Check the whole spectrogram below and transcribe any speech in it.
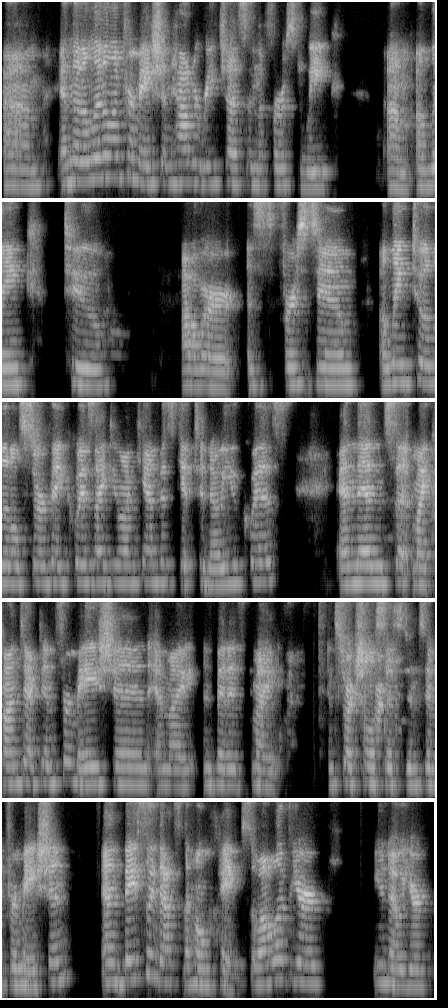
Um, and then a little information, how to reach us in the first week. Um, a link to our first Zoom, a link to a little survey quiz I do on Canvas, get to know you quiz and then set my contact information and my embedded, my instructional assistance information. And basically that's the home page. So all of your, you know, your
